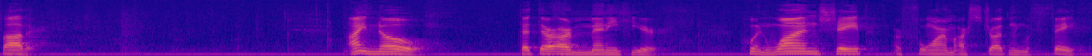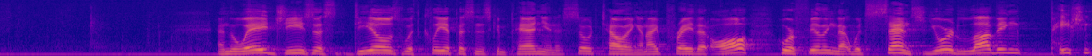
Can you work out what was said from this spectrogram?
Father, I know that there are many here who, in one shape or form, are struggling with faith. And the way Jesus deals with Cleopas and his companion is so telling. And I pray that all who are feeling that would sense your loving, patient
